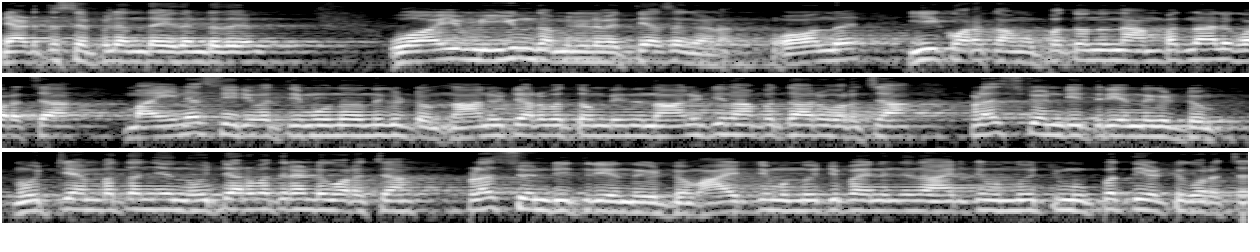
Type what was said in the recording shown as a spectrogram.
ഇനി അടുത്ത സ്റ്റെപ്പിൽ എന്താ എഴുതേണ്ടത്? ഓയും ഈയും തമ്മിലുള്ള വ്യത്യാസം കാണാം. ഓന്ന് ഈ കുറക്കാം. മുപ്പത്തൊന്നിന്ന് അമ്പത്തിനാല് കുറച്ച. മൈനസ് ഇരുപത്തി മൂന്ന് എന്ന് കിട്ടും. നാനൂറ്റി അറുപത്തി ഒമ്പതിന് നാനൂറ്റി നാൽപ്പത്തി ആറ് കുറച്ച. പ്ലസ് ട്വന്റി ത്രീ എന്ന് കിട്ടും. നൂറ്റി എൺപത്തഞ്ച് നൂറ്റി അറുപത്തിരണ്ട് കുറച്ച. പ്ലസ് ട്വന്റി ത്രീ എന്ന് കിട്ടും. ആയിരത്തി മുന്നൂറ്റി പതിനഞ്ചിന് ആയിരത്തി മുന്നൂറ്റി മുപ്പത്തി എട്ട് കുറച്ച.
